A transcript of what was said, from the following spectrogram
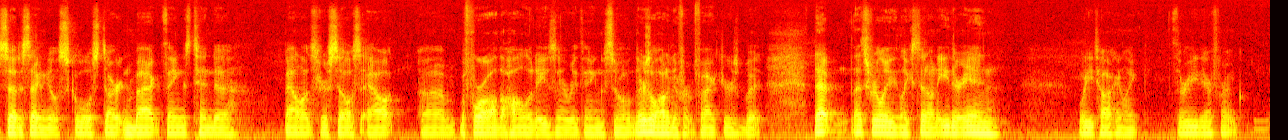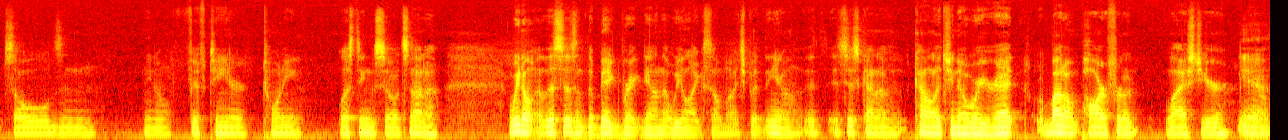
said a second ago, school starting back, things tend to balance themselves out um, before all the holidays and everything. So there's a lot of different factors, but that that's really like I said on either end. What are you talking like? three different solds and you know 15 or 20 listings so it's not a we don't this isn't the big breakdown that we like so much but you know it, it's just kind of kind of let you know where you're at about on par for last year Yeah.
